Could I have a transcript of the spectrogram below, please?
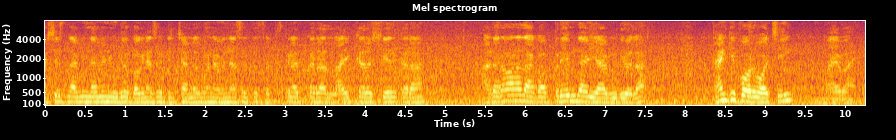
असेच नवीन नवीन व्हिडिओ बघण्यासाठी चॅनल पण नवीन असेल तर सबस्क्राईब करा लाईक करा शेअर करा. सर्वांना दाखवा प्रेम द्या या व्हिडिओला thank you for watching bye bye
